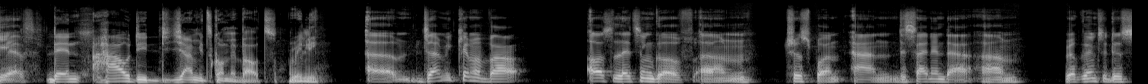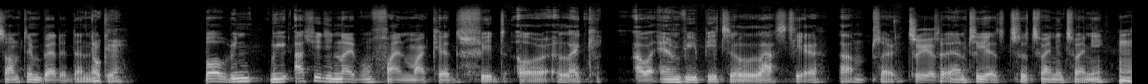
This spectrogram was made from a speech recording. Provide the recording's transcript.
Yes. then how did Jamit come about, really? um, Jamit came about us letting go of um, True Sport and deciding that um, we're going to do something better than it. Okay. But we we actually did not even find market fit or like our MVP till last year. Um, sorry, Two years. To, um, two years to 2020 Hmm.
